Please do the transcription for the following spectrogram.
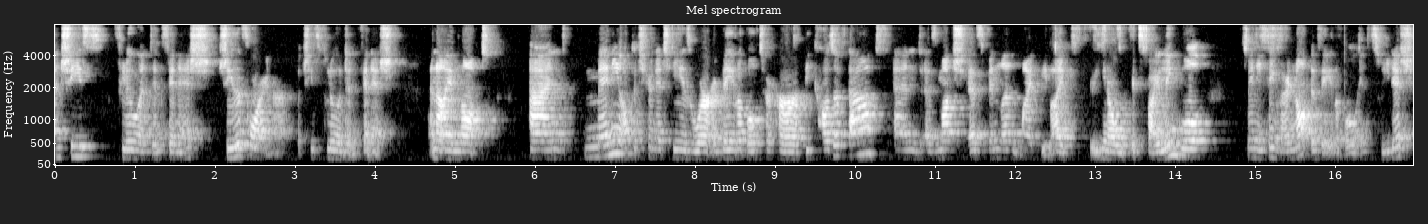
and she's fluent in Finnish. She's a foreigner, but she's fluent in Finnish, and I am not. And many opportunities were available to her because of that. And as much as Finland might be like, you know, it's bilingual, many things are not available in Swedish.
